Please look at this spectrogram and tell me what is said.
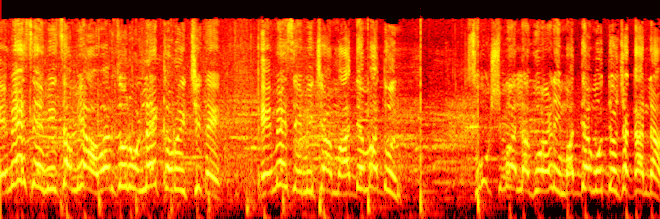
एम एस एम ईचा मी आवर्जून उल्लेख करू इच्छिते एम एस एम ईच्या माध्यमातून सूक्ष्म लघु आणि मध्यम उद्योजकांना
